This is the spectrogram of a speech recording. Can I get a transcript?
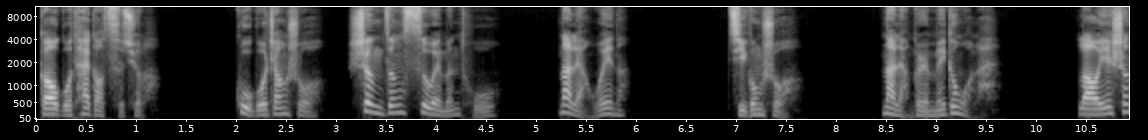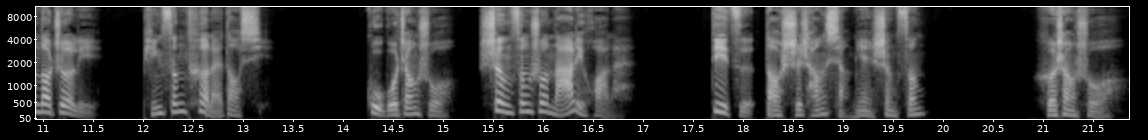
高国泰告辞去了。顾国璋说。圣僧四位门徒，那两位呢？济公说：“那两个人没跟我来。老爷升到这里，贫僧特来道喜。”顾国璋说：“圣僧说哪里话来？弟子倒时常想念圣僧。”和尚说：“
